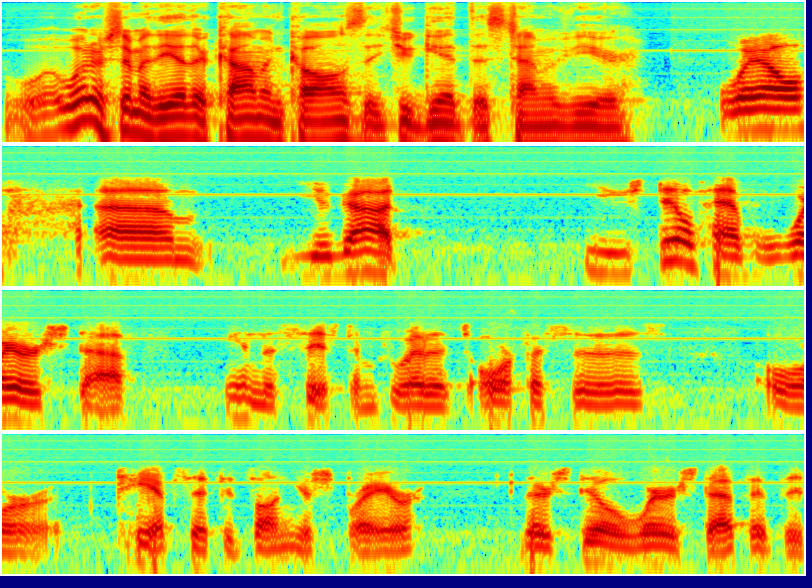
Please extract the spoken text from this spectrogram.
What are some of the other common calls that you get this time of year? Well, um, you got you still have wear stuff in the systems, whether it's orifices or tips if it's on your sprayer. There's still wear stuff. If the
